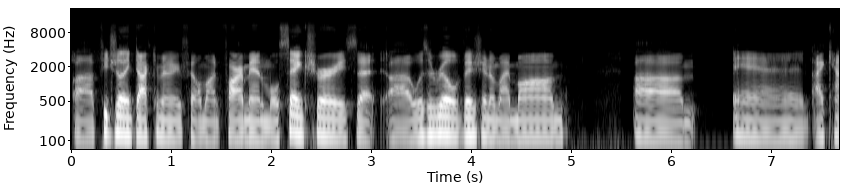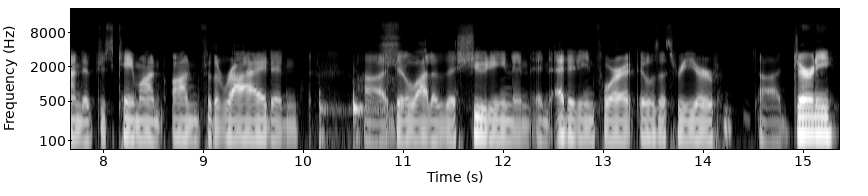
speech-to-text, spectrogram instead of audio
uh, feature length documentary film on farm animal sanctuaries that uh, was a real vision of my mom. Um, and I kind of just came on on for the ride and uh, did a lot of the shooting and, and editing for it. It was a three year uh, journey,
